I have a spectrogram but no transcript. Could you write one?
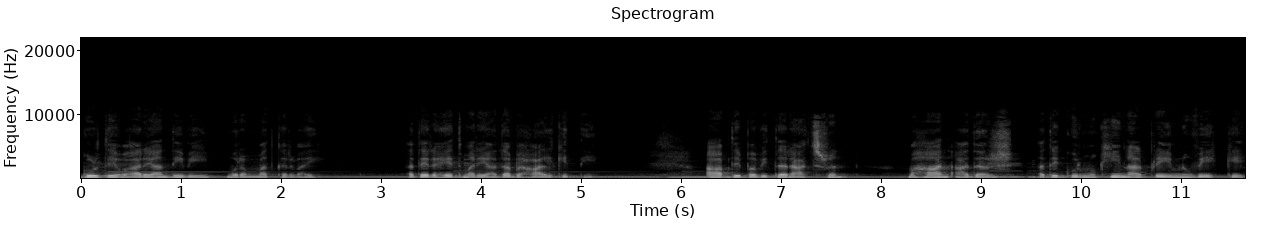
ਗੁਰਦੁਆਰਿਆਂ ਦੀ ਵੀ ਮੁਰੰਮਤ ਕਰਵਾਈ ਅਤੇ ਰਹਿਤ ਮਰਿਆਦਾ ਬਹਾਲ ਕੀਤੀ। ਆਪ ਦੇ ਪਵਿੱਤਰ ਆਚਰਣ, ਮਹਾਨ ਆਦਰਸ਼ ਅਤੇ ਗੁਰਮੁਖੀ ਨਾਲ ਪ੍ਰੇਮ ਨੂੰ ਵੇਖ ਕੇ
